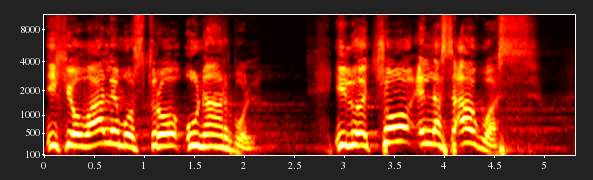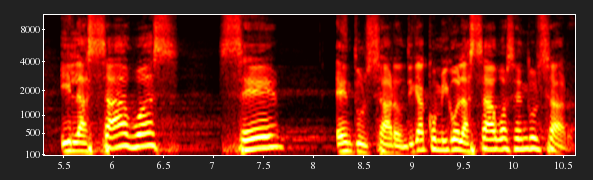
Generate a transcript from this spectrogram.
y Jehová le mostró un árbol, y lo echó en las aguas, y las aguas se endulzaron. Diga conmigo, las aguas endulzaron.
